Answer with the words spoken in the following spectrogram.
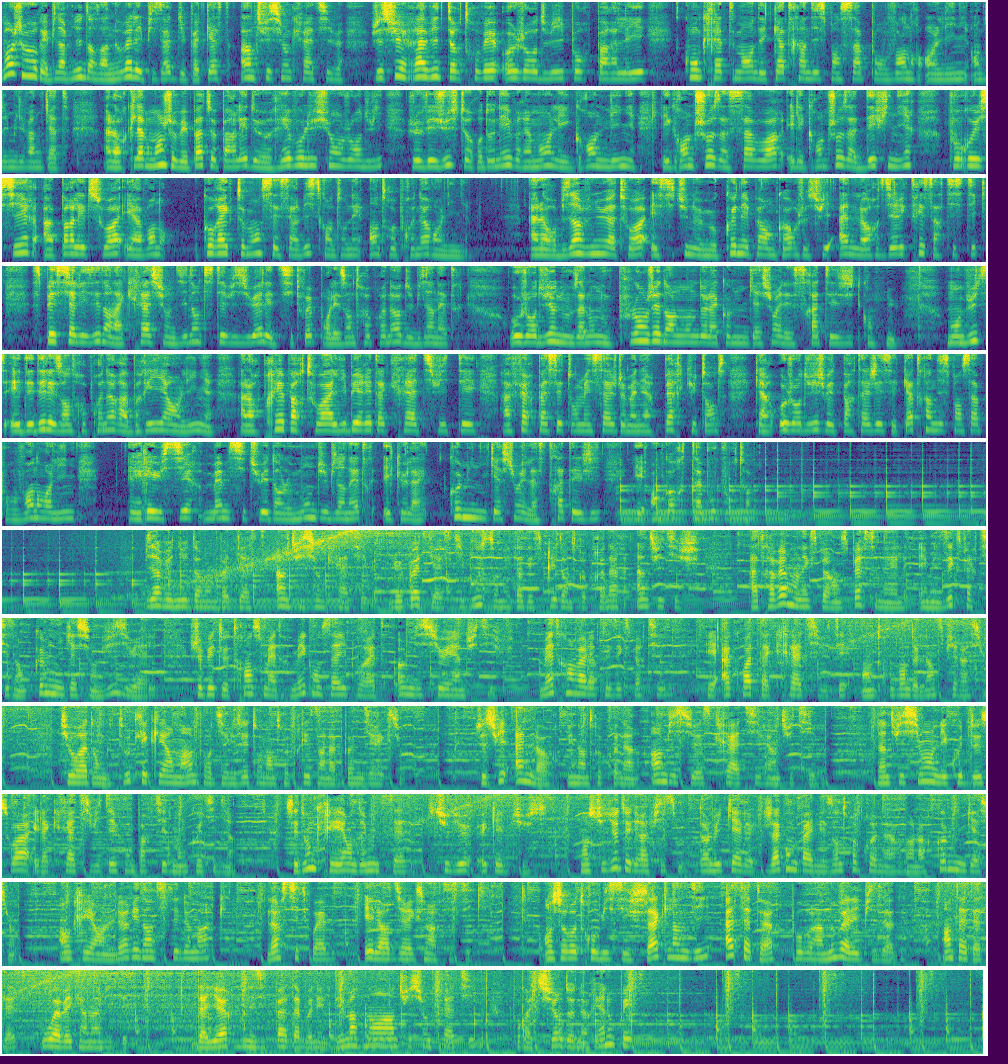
Bonjour et bienvenue dans un nouvel épisode du podcast Intuition créative. Je suis ravie de te retrouver aujourd'hui pour parler concrètement des quatre indispensables pour vendre en ligne en 2024. Alors clairement, je ne vais pas te parler de révolution aujourd'hui, je vais juste te redonner vraiment les grandes lignes, les grandes choses à savoir et les grandes choses à définir pour réussir à parler de soi et à vendre correctement ses services quand on est entrepreneur en ligne. Alors bienvenue à toi et si tu ne me connais pas encore, je suis Anne-Laure, directrice artistique spécialisée dans la création d'identités visuelles et de sites web pour les entrepreneurs du bien-être. Aujourd'hui, nous allons nous plonger dans le monde de la communication et des stratégies de contenu. Mon but est d'aider les entrepreneurs à briller en ligne. Alors prépare-toi à libérer ta créativité, à faire passer ton message de manière percutante, car aujourd'hui, je vais te partager ces quatre indispensables pour vendre en ligne et réussir même si tu es dans le monde du bien-être et que la communication et la stratégie est encore tabou pour toi. Bienvenue dans mon podcast Intuition créative, le podcast qui booste ton état d'esprit d'entrepreneur intuitif. À travers mon expérience personnelle et mes expertises en communication visuelle, je vais te transmettre mes conseils pour être ambitieux et intuitif, mettre en valeur tes expertises et accroître ta créativité en trouvant de l'inspiration. Tu auras donc toutes les clés en main pour diriger ton entreprise dans la bonne direction. Je suis Anne-Laure, une entrepreneure ambitieuse, créative et intuitive. L'intuition, l'écoute de soi et la créativité font partie de mon quotidien. J'ai donc créé en 2016 Studio Eucalyptus, mon studio de graphisme dans lequel j'accompagne les entrepreneurs dans leur communication en créant leur identité de marque, leur site web et leur direction artistique. On se retrouve ici chaque lundi à 7h pour un nouvel épisode, en tête à tête ou avec un invité. D'ailleurs, n'hésite pas à t'abonner dès maintenant à Intuition Créative pour être sûr de ne rien louper.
